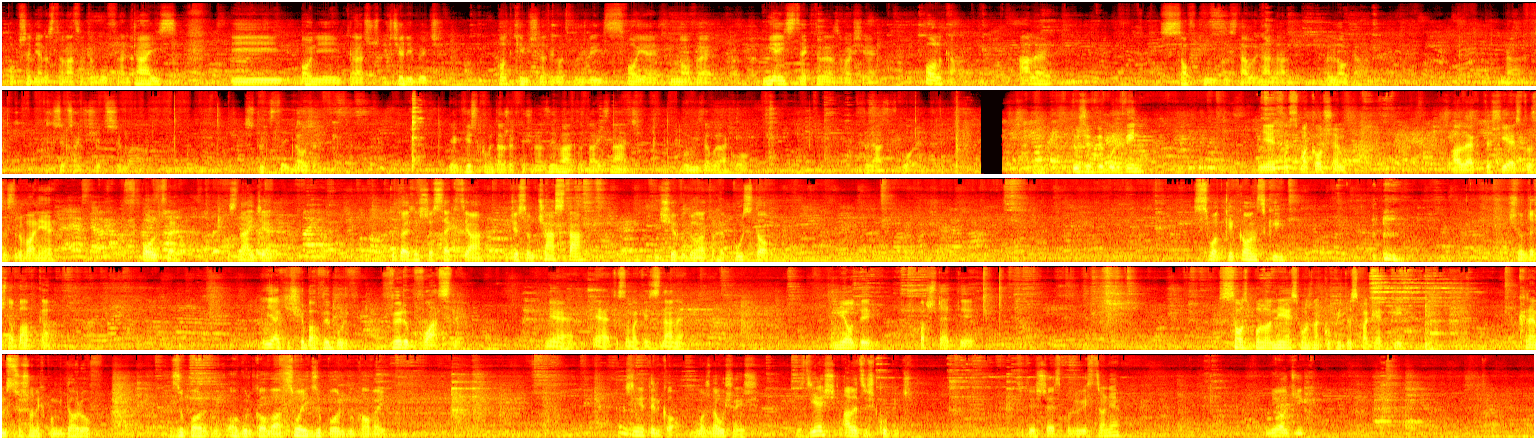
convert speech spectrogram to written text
poprzednia restauracja to był franchise i oni teraz już nie chcieli być pod kimś, dlatego otworzyli swoje nowe miejsce, które nazywa się Polka. Ale Sowki zostały nadal loga na tych rzeczach, gdzie się trzyma sztuczce i noże. Jak wiesz w komentarzu, jak to się nazywa, to daj znać, bo mi zabrakło wyrazu w głowie. Duży wybór win. Nie jestem smakoszem, ale jak ktoś jest, to zdecydowanie w Polsce znajdzie. Tutaj jest jeszcze sekcja, gdzie są ciasta. Dzisiaj wygląda trochę pusto. Słodkie kąski. Świąteczna babka. I jakiś chyba wybór, wyrób własny. Nie, nie, to są jakieś znane. Miody, pasztety. Sos bolognese można kupić do spaghetti. Krem z suszonych pomidorów. Zupa ogór- ogórkowa, słoik zupy ogórkowej. Także nie tylko. Można usiąść, zjeść, ale coś kupić. Co tu jeszcze jest po drugiej stronie? Miodzik.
